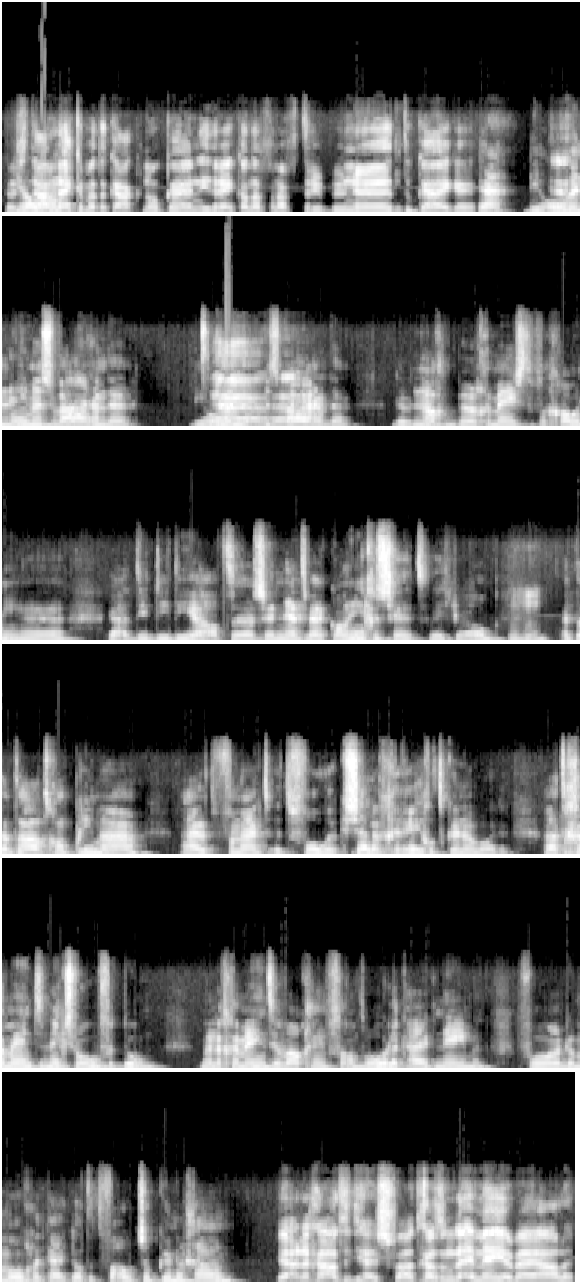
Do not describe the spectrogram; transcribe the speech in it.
Dus daar Johan. lekker met elkaar knokken en iedereen kan dan vanaf de tribune toekijken. ja, die ondernemers waren er. Die ondernemers ja. waren er. De nachtburgemeester van Groningen, eh, ja, die, die, die had eh, zijn netwerk al ingezet, weet je wel. Mhm. Dat had gewoon prima uit, vanuit het volk zelf geregeld kunnen worden. Daar had de gemeente niks voor hoeven doen. Maar de gemeente wou geen verantwoordelijkheid nemen voor de mogelijkheid dat het fout zou kunnen gaan. Ja, dan gaat het juist fout. Dan gaan ze nog de ME erbij halen.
